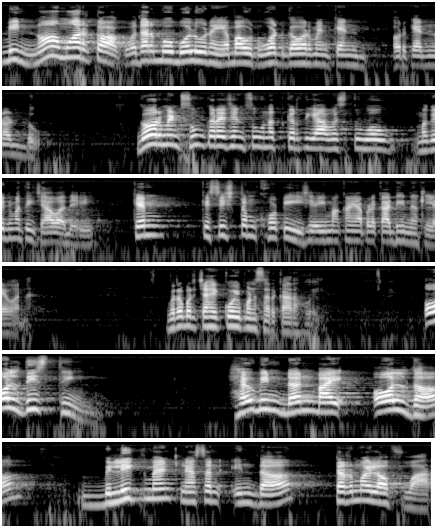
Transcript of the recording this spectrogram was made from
બી નો મોર ટોક વધારે બહુ બોલવું નહીં about what government can or can not do government શું કરે છે ને શું નથી કરતી આ વસ્તુ બહુ મગજમાંથી જવા દેવી. કેમ કે સિસ્ટમ ખોટી છે, એમાં કાંઈ આપણે કાઢી નથી લેવાના. બરાબર? ચાહે કોઈ પણ સરકાર હોય. All this thing have been done by all the beleaguerment nation in the turmoil of war.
